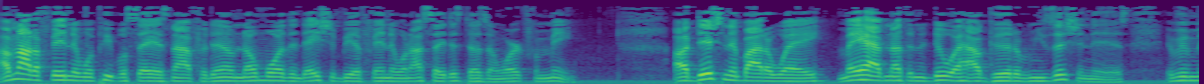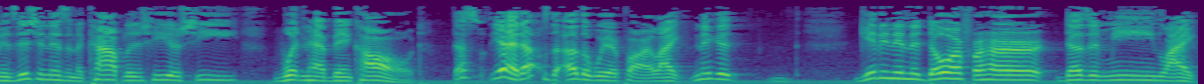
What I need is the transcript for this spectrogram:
I'm not offended when people say it's not for them, no more than they should be offended when I say this doesn't work for me auditioning by the way may have nothing to do with how good a musician is. If a musician isn't accomplished he or she wouldn't have been called. That's yeah that was the other weird part. Like nigga getting in the door for her doesn't mean like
